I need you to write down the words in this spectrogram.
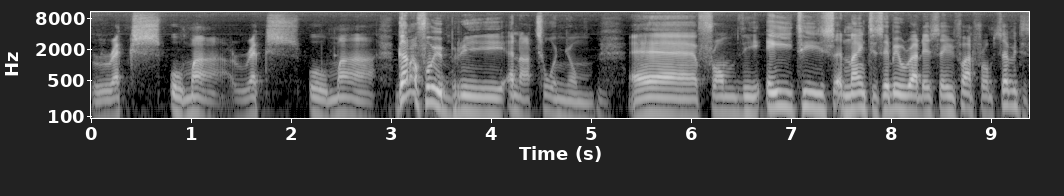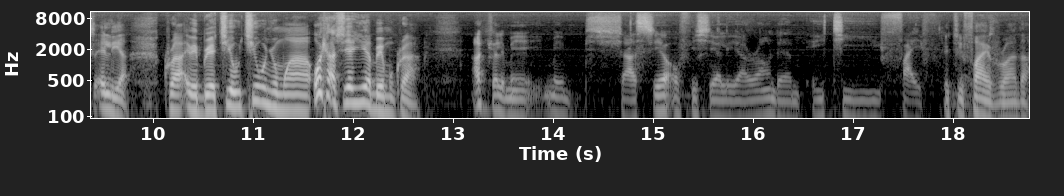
Rex Omar, Rex Omar. Ghana for bebree ɛna ate wo nnwom. Eh, from the 80s and 90s ɛbɛ wura de say in fact from 70s earlier. Kra bebree tie wo tie wo nnwom a. wohyɛ aseɛ yi mu actually me me aseɛ officially around um, 85 85 rather.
